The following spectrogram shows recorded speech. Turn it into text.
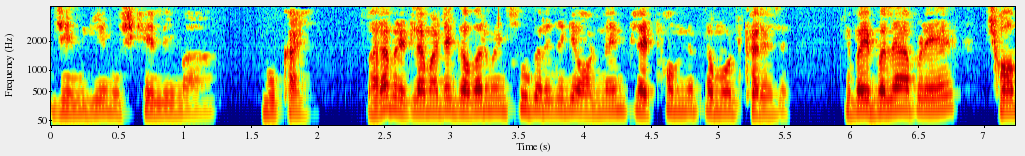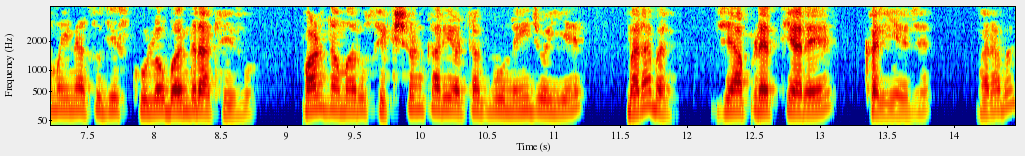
જિંદગી મુશ્કેલીમાં મુકાય બરાબર એટલા માટે ગવર્મેન્ટ શું કરે છે કે ઓનલાઈન પ્લેટફોર્મને પ્રમોટ કરે છે કે ભાઈ ભલે આપણે છ મહિના સુધી સ્કૂલો બંધ રાખીશું પણ તમારું શિક્ષણ કાર્ય અટકવું નહીં જોઈએ બરાબર જે આપણે અત્યારે કરીએ છીએ બરાબર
